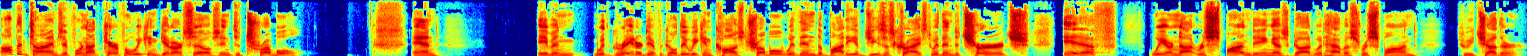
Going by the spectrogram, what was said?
Oftentimes, if we're not careful, we can get ourselves into trouble. And even with greater difficulty, we can cause trouble within the body of Jesus Christ, within the church, if we are not responding as God would have us respond to each other.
